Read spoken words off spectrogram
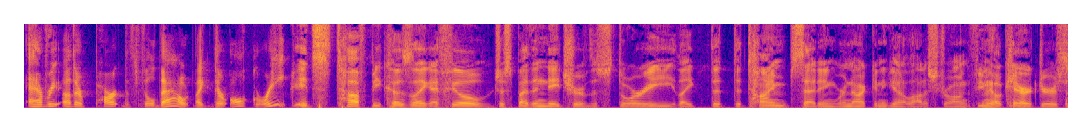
Every other part that's filled out, like, they're all great. It's tough because, like, I feel just by the nature of the story, like the the time setting, we're not going to get a lot of strong female characters.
